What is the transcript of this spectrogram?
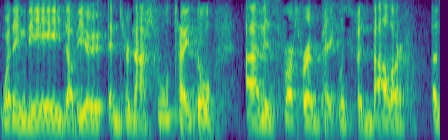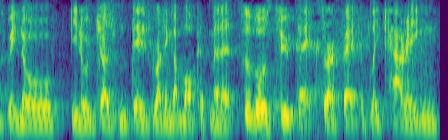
winning the AEW International title, and his first round pick was Finn Balor. As we know, you know, Judgment Day is running a amok at minute. So those two picks are effectively carrying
